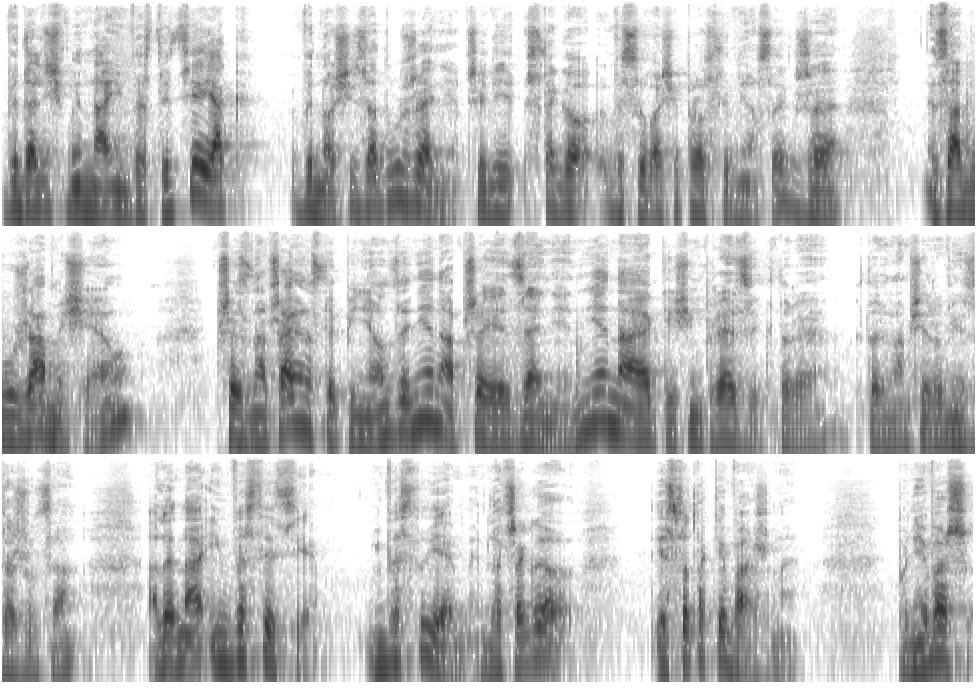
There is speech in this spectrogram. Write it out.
wydaliśmy na inwestycje, jak wynosi zadłużenie. Czyli z tego wysuwa się prosty wniosek, że zadłużamy się, przeznaczając te pieniądze nie na przejedzenie, nie na jakieś imprezy, które, które nam się również zarzuca, ale na inwestycje. Inwestujemy. Dlaczego jest to takie ważne? Ponieważ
